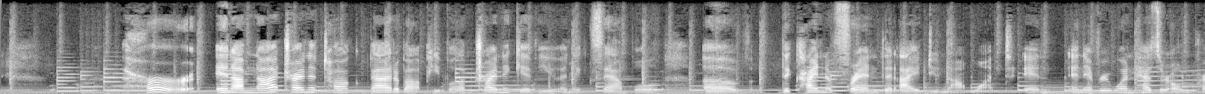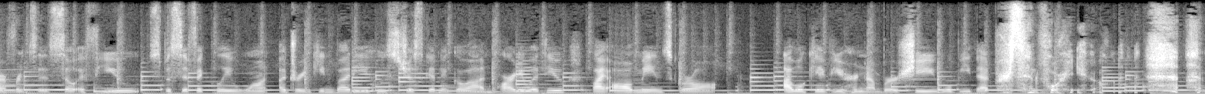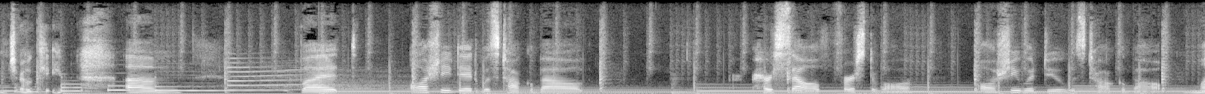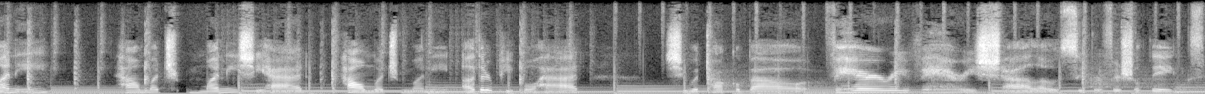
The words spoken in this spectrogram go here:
her. And I'm not trying to talk bad about people, I'm trying to give you an example of the kind of friend that I do not want. And and everyone has their own preferences. So if you specifically want a drinking buddy who's just going to go out and party with you, by all means, girl, I will give you her number. She will be that person for you. I'm joking. Um, but all she did was talk about herself, first of all. All she would do was talk about money how much money she had, how much money other people had. She would talk about very, very shallow, superficial things.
